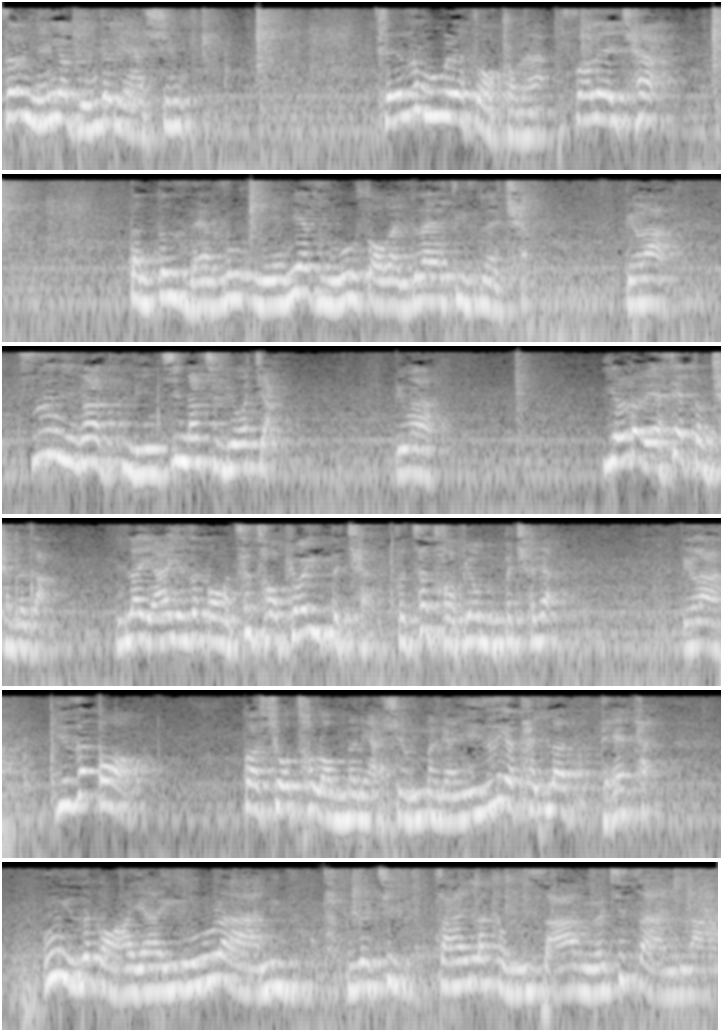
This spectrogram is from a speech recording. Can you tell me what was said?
这人要凭着良心，全是我来照顾的，烧来吃，等等是但是年年是我烧的，一来就是来吃，对吧。是你那邻居拿去了解。对吧？一二万三都吃不上，你那爷一直讲出钞票有得吃，不出钞票不吃的，对啦？一直讲讲小错了没良心没良心，一直要他伊拉谈他，我一直讲哎呀有了，你不要去摘那口为啥？不要去摘啦。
